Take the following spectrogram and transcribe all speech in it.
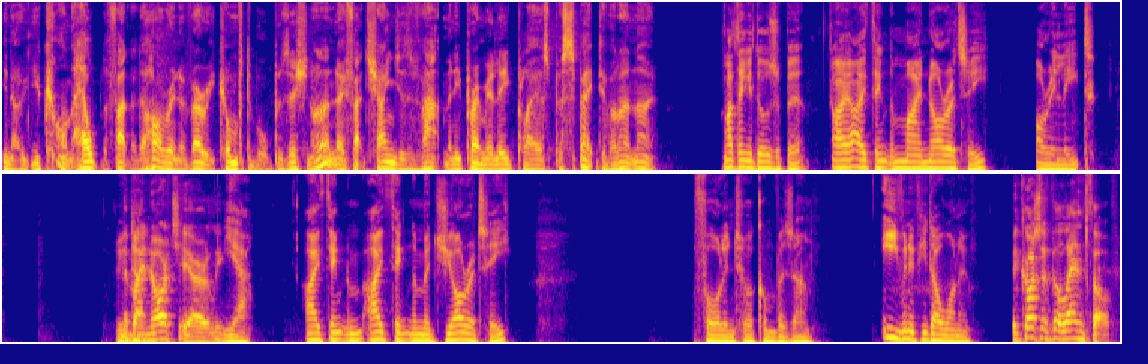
you know, you can't help the fact that they are in a very comfortable position. I don't know if that changes that many Premier League players' perspective. I don't know. I think it does a bit. I, I think the minority are elite. The minority are elite. Yeah, I think the, I think the majority fall into a comfort zone, even if you don't want to, because of the length of,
